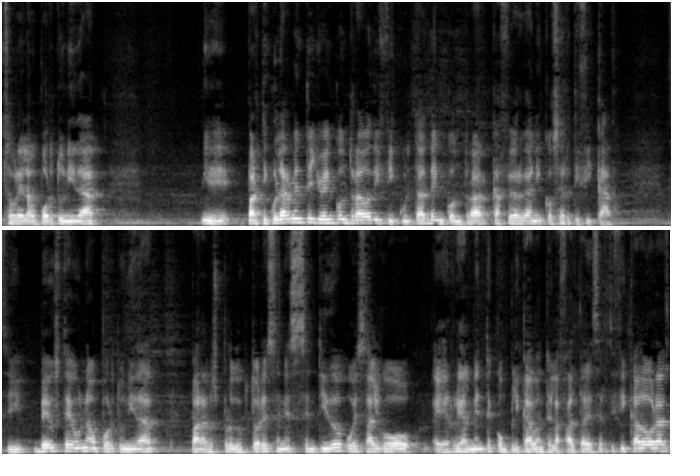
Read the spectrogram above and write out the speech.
sobre la oportunidad... Eh, Particularmente yo he encontrado dificultad de encontrar café orgánico certificado. ¿sí? ¿Ve usted una oportunidad para los productores en ese sentido o es algo eh, realmente complicado ante la falta de certificadoras,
